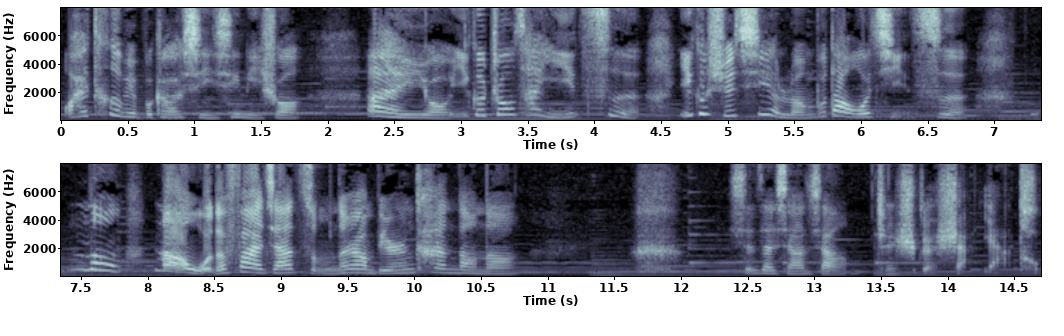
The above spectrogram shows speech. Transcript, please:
我还特别不高兴，心里说：“哎呦，一个周才一次，一个学期也轮不到我几次，那那我的发夹怎么能让别人看到呢？” 现在想想，真是个傻丫头。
